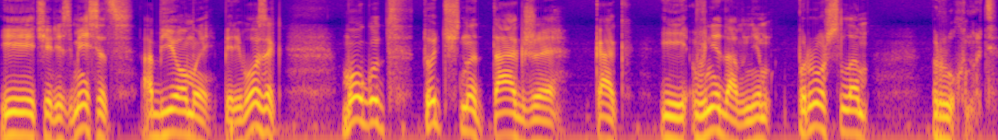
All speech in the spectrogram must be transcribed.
И через месяц объемы перевозок могут точно так же, как и в недавнем прошлом, рухнуть.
